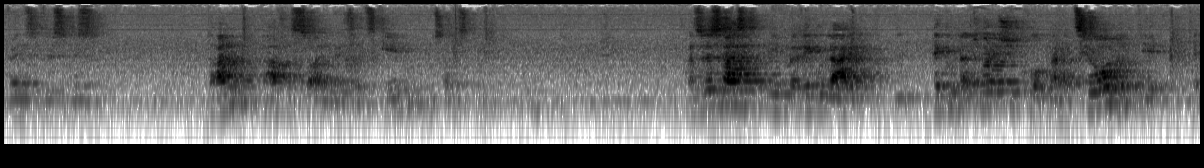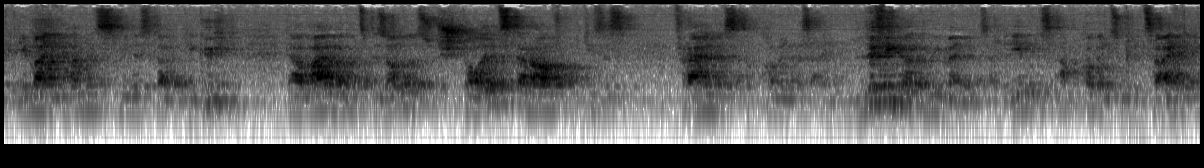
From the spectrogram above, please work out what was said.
Und wenn sie das ist, dann darf es so ein Gesetz geben sonst nicht. Also das heißt eben regulatorische Kooperation und die, der ehemalige Handelsminister De Gucht, der war aber ganz besonders stolz darauf, auch dieses Freihandelsabkommen als ein Living Agreement, als ein lebendes Abkommen zu bezeichnen,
